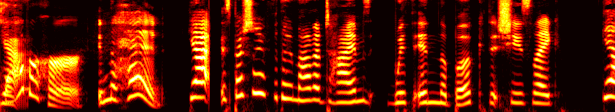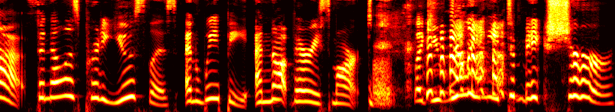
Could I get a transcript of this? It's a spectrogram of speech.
Yeah. her in the head. yeah, especially for the amount of times within the book that she's like, yeah, Fenella's pretty useless and weepy and not very smart. like, you really need to make sure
